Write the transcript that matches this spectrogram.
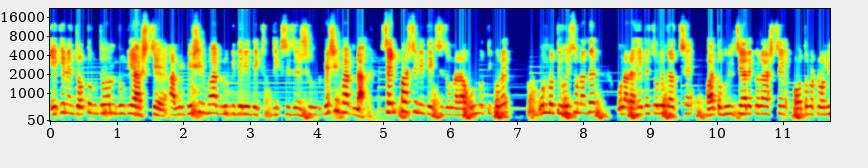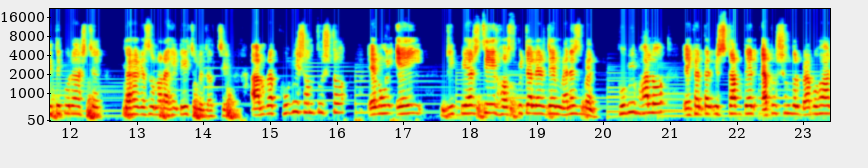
এখানে যতজন রুগী আসছে, আমি বেশিরভাগ রুগীদেরই দেখ- দেখছি যে বেশিরভাগ না সেন্ট পার্সেন্টই দেখছি যে ওনারা উন্নতি করে, উন্নতি হয়েছে ওনাদের, ওনারা হেঁটে চলে যাচ্ছে, হয়তো হুইল চেয়ারে করে আসছে অথবা ট্রলিতে করে আসছে, দেখা গেছে ওনারা হেঁটেই চলে যাচ্ছে। আমরা খুবই সন্তুষ্ট এবং এই ডিপিআরসির হসপিটালের যে ম্যানেজমেন্ট খুবই ভালো, এখানকার স্টাফদের এত সুন্দর ব্যবহার,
